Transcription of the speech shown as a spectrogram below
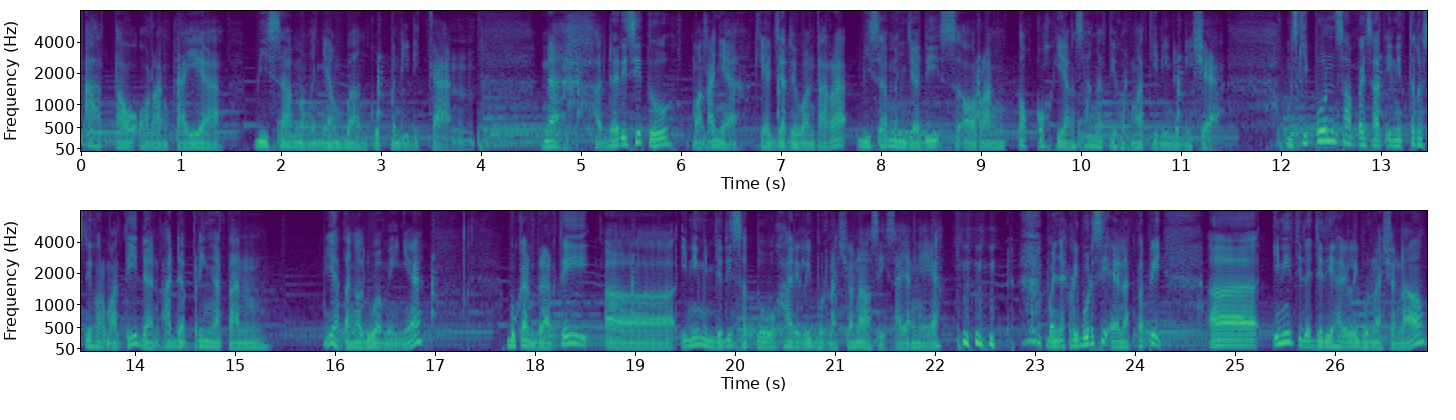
atau orang kaya bisa mengenyam bangku pendidikan. Nah, dari situ makanya Ki Hajar Dewantara bisa menjadi seorang tokoh yang sangat dihormati di Indonesia. Meskipun sampai saat ini terus dihormati dan ada peringatan ya tanggal 2 Mei-nya, bukan berarti uh, ini menjadi satu hari libur nasional sih sayangnya ya. Banyak libur sih enak, tapi uh, ini tidak jadi hari libur nasional,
